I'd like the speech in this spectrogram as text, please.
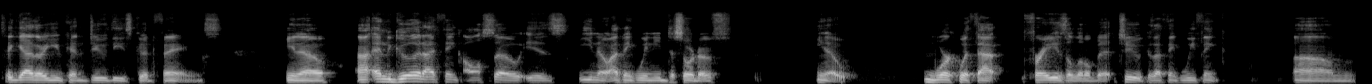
together you can do these good things you know uh, and good i think also is you know i think we need to sort of you know work with that phrase a little bit too because i think we think um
